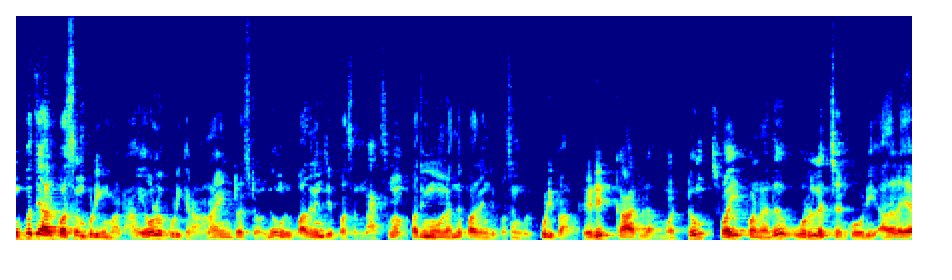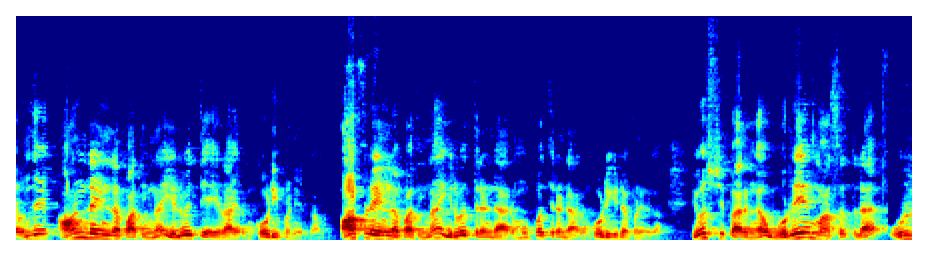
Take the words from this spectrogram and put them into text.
முப்பத்தி ஆறு பர்சன்ட் பிடிக்க மாட்டாங்க. எவ்வளோ பிடிக்கிறாங்கன்னா இன்ட்ரெஸ்ட் வந்து உங்களுக்கு பதினஞ்சு பர்சன்ட் மேக்ஸிமம் பதிமூணுலேருந்து பதினஞ்சு பர்சன்ட் பிடிப்பாங்க. கிரெடிட் கார்டில் மட்டும் ஸ்வைப் பண்ணது ஒரு லட்சம் கோடி. அதில் வந்து ஆன்லைனில் பார்த்தீங்கன்னா எழுபத்தி ஏழாயிரம் கோடி பண்ணியிருக்காங்க. ஆஃப்லைனில் பார்த்தீங்கன்னா இருபத்தி ரெண்டாயிரம் முப்பத்தி ரெண்டாயிரம் கோடி கிட்ட பண்ணியிருக்காங்க. யோசிச்சு பாருங்கள் ஒரே மாதத்தில் ஒரு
